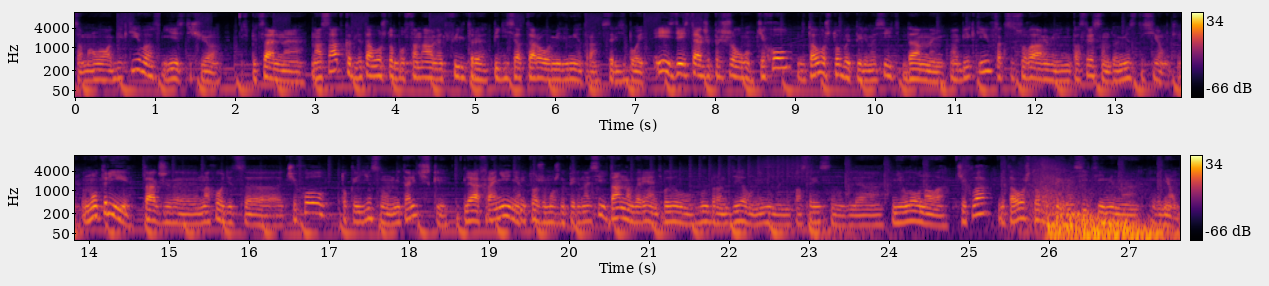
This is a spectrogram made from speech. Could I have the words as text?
самого объектива есть еще специальная насадка для того, чтобы устанавливать фильтры 52 миллиметра с резьбой. И здесь также пришел чехол для того, чтобы переносить данный объектив с аксессуарами непосредственно до места съемки. Внутри также находится чехол, только единственный он металлический. Для хранения тоже можно переносить. В данном варианте был выбран, сделан именно непосредственно для нейлонового чехла, для того, чтобы переносить именно в нем.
